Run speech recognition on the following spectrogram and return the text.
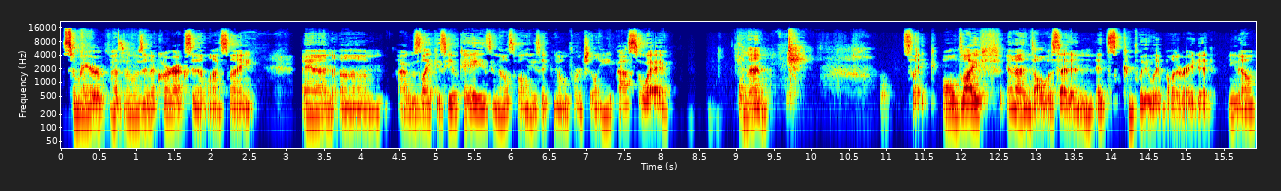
Summer, your husband was in a car accident last night. And um, I was like, is he okay? He's in the hospital. And he's like, no, unfortunately, he passed away. And then it's like old life. And all of a sudden, it's completely obliterated, you know?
